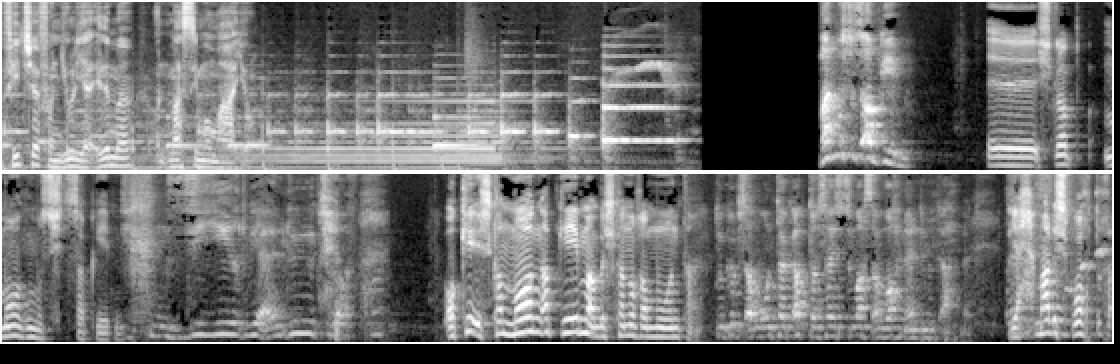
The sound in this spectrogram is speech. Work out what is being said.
Feature von Julia Ilme und Massimo Maio. Wann musst du es abgeben? Äh, ich glaube, morgen muss ich das abgeben. Sir, wie er lügt. Ja. Okay, ich kann morgen abgeben, aber ich kann noch am Montag. Du gibst am Montag ab, das heißt, du machst am Wochenende mit Ahmed. Ja, Mann, ich brauch doch,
